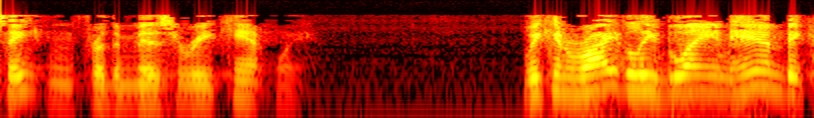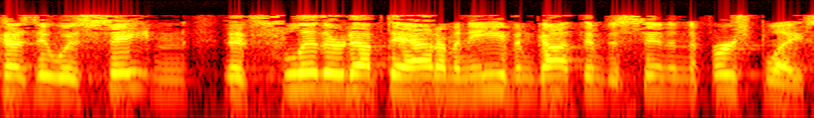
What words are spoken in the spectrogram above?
Satan for the misery, can't we? We can rightly blame him because it was Satan that slithered up to Adam and Eve and got them to sin in the first place.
